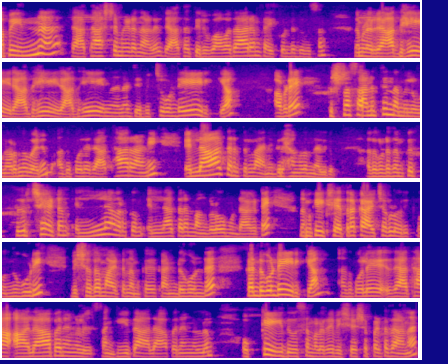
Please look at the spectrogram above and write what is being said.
അപ്പൊ ഇന്ന് രാധാഷ്ടമിയുടെ നാളിൽ രാധ തിരുവാവതാരം കൈക്കൊണ്ട ദിവസം നമ്മൾ രാധേ രാധേ രാധേ എന്ന് തന്നെ ജപിച്ചുകൊണ്ടേയിരിക്കുക. അവിടെ കൃഷ്ണ സാന്നിധ്യം നമ്മിൽ ഉണർന്നു വരും. അതുപോലെ രാധാറാണി എല്ലാ തരത്തിലുള്ള അനുഗ്രഹങ്ങളും നൽകും. അതുകൊണ്ട് നമുക്ക് തീർച്ചയായിട്ടും എല്ലാവർക്കും എല്ലാത്തരം മംഗളവും ഉണ്ടാകട്ടെ. നമുക്ക് ഈ ക്ഷേത്ര കാഴ്ചകൾ ഒന്നുകൂടി വിശദമായിട്ട് നമുക്ക് കണ്ടുകൊണ്ട് കണ്ടുകൊണ്ടേയിരിക്കാം. അതുപോലെ രാധ ആലാപനങ്ങളിൽ സംഗീത ആലാപനങ്ങളിലും ഒക്കെ ഈ ദിവസം വളരെ വിശേഷപ്പെട്ടതാണ്.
